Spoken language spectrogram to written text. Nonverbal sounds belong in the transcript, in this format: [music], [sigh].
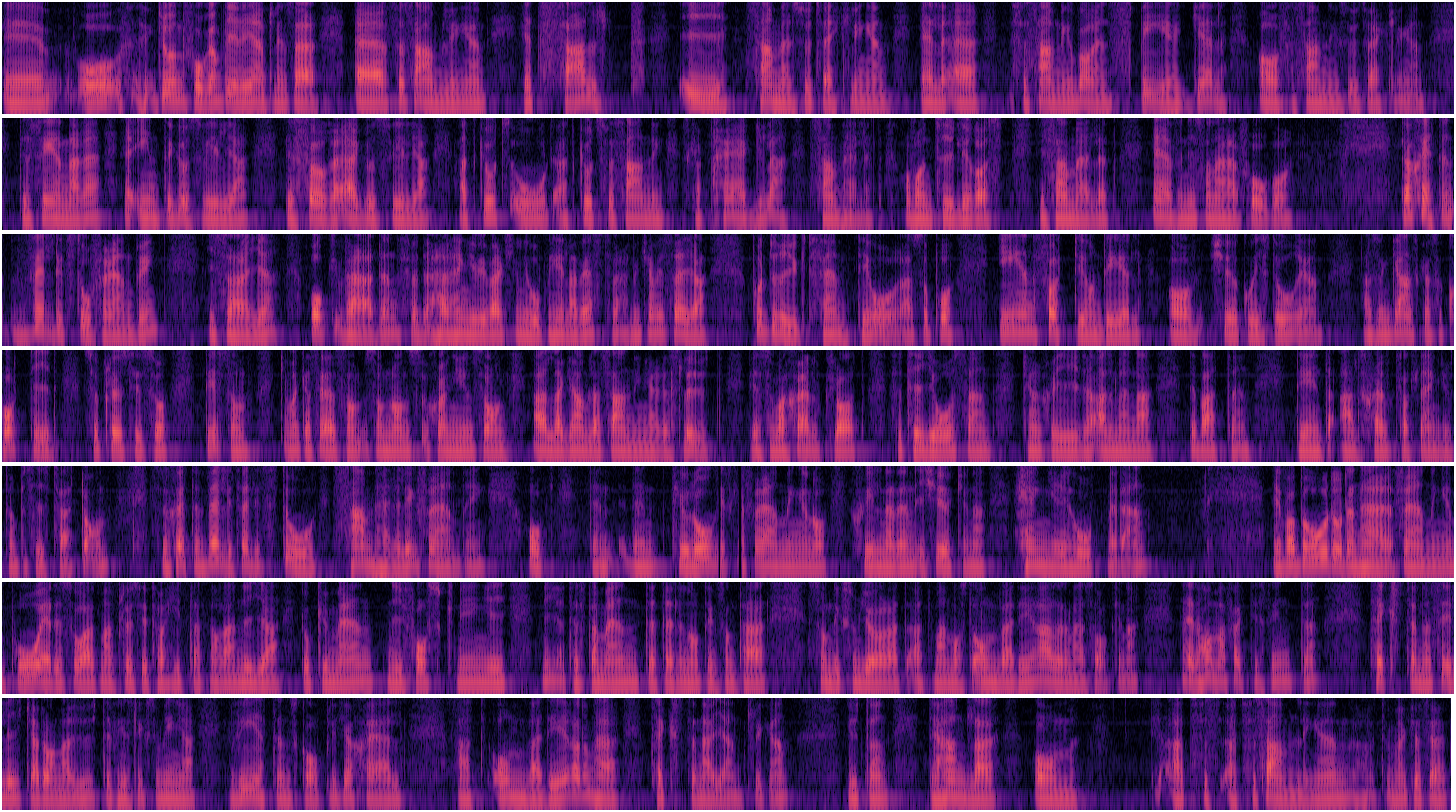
Eh, och [laughs] grundfrågan blir egentligen så här, är församlingen ett salt i samhällsutvecklingen eller är församlingen bara en spegel av församlingsutvecklingen? Det senare är inte Guds vilja. Det förra är Guds vilja, att Guds ord, att Guds församling ska prägla samhället och vara en tydlig röst i samhället, även i sådana här frågor. Det har skett en väldigt stor förändring i Sverige och världen, för det här hänger vi verkligen ihop med hela västvärlden kan vi säga, på drygt 50 år, alltså på en fyrtiondel av kyrkohistorien alltså en ganska så kort tid, så plötsligt så, det som man kan säga som, som någon sjöng i en sång, alla gamla sanningar är slut. Det som var självklart för tio år sedan, kanske i den allmänna debatten, det är inte alls självklart längre utan precis tvärtom. Så det har skett en väldigt, väldigt stor samhällelig förändring och den, den teologiska förändringen och skillnaden i kyrkorna hänger ihop med den. Eh, vad beror då den här förändringen på? Är det så att man plötsligt har hittat några nya dokument, ny forskning i Nya Testamentet eller någonting sånt här som liksom gör att, att man måste omvärdera alla de här sakerna? Nej, det har man faktiskt inte. Texterna ser likadana ut. Det finns liksom inga vetenskapliga skäl att omvärdera de här texterna egentligen. Utan det handlar om att, för, att församlingen, man kan säga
